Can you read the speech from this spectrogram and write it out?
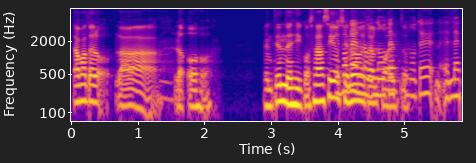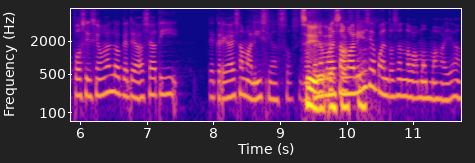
tápate lo- la- los ojos. ¿Me entiendes? Y cosas así, o si no, al no te- no te- la exposición es lo que te hace a ti, te crea esa malicia. So, si Sí, no tenemos esa malicia, pues entonces no vamos más allá.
